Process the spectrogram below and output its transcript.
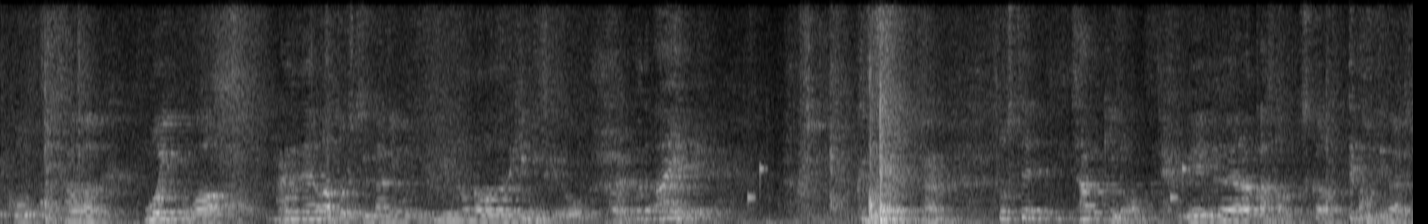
てこう使うわけもう一個はこれであと普通何もいろんな技できるんですけど、これであえて崩すそしてさっきのウェーブの柔らかさを使って固定返し。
